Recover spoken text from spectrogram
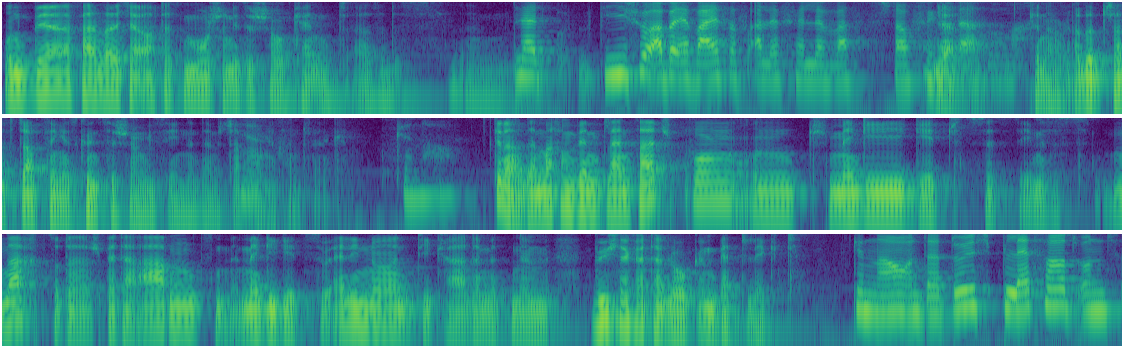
Und wir erfahren dadurch ja auch, dass Mo schon diese Show kennt. Also das. Ähm Na, die Show, aber er weiß auf alle Fälle, was Staubfinger ja, da so macht. Genau, also Staubfinger ist künstlich schon gesehen in dem Staubfingers ja. Handwerk. Genau. Genau, dann machen wir einen kleinen Zeitsprung und Maggie geht, jetzt eben ist es nachts oder später Abend, Maggie geht zu Elinor, die gerade mit einem Bücherkatalog im Bett liegt. Genau, und da durchblättert und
